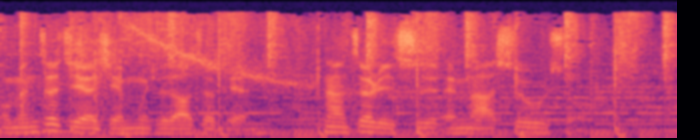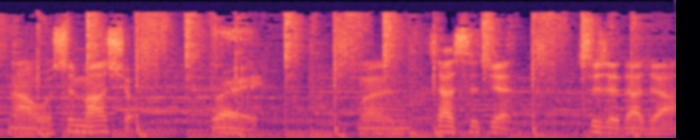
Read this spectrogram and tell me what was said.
我们这集的节目就到这边。那这里是 MR 事务所，那我是马修，对，我们下次见，谢谢大家。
